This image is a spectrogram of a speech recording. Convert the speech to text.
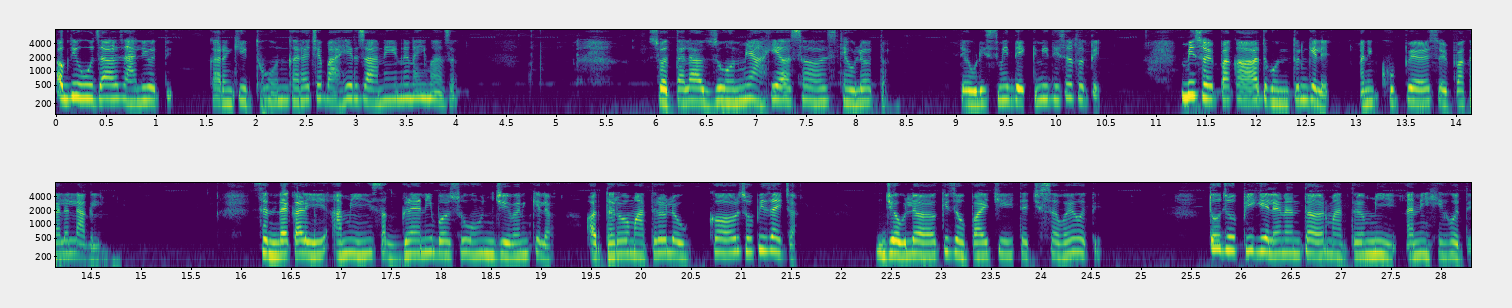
अगदी उजाळ झाली होती कारण की इथून घराच्या बाहेर जाणं येणं नाही माझं. स्वतःला अजून मी आहे असंच ठेवलं होतं. तेवढीच मी देखणी दिसत होते. मी स्वयंपाकात गुंतून गेले. आणि खूप वेळ स्वयंपाकाला लागला. संध्याकाळी आम्ही सगळ्यांनी बसून जेवण केलं. अथर्व मात्र लवकर झोपी जायचा. जेवलं की झोपायची त्याची सवय होती. तो झोपी गेल्यानंतर मात्र मी आणि हे होते.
